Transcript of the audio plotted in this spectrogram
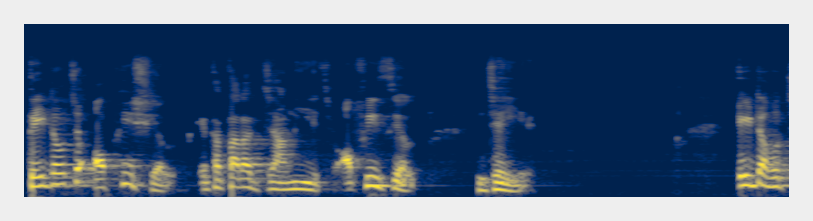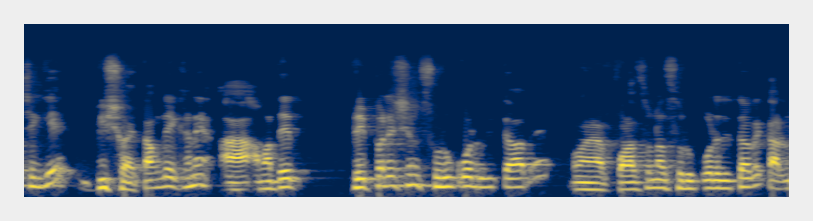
তো এইটা হচ্ছে অফিসিয়াল এটা তারা জানিয়েছে অফিসিয়াল যে ইয়ে। এইটা হচ্ছে গিয়ে বিষয়। তাহলে এখানে আমাদের প্রিপারেশন শুরু করে দিতে হবে পড়াশোনা শুরু করে দিতে হবে, কারণ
